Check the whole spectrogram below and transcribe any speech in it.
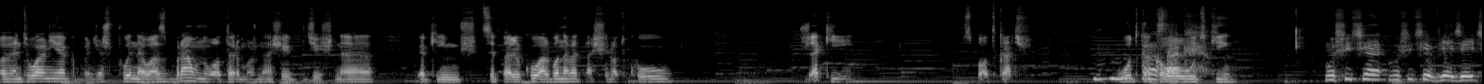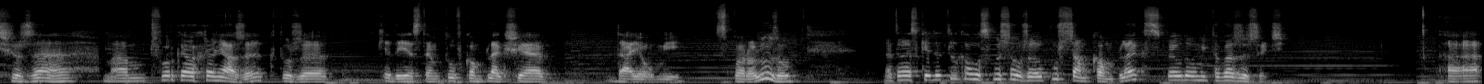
ewentualnie jak będziesz płynęła z Brownwater, można się gdzieś na jakimś cypelku albo nawet na środku rzeki spotkać. Mhm. Łódka Teraz koło tak. łódki. Musicie, musicie wiedzieć, że mam czwórkę ochroniarzy, którzy kiedy jestem tu w kompleksie dają mi sporo luzu. Natomiast kiedy tylko usłyszą, że opuszczam kompleks, będą mi towarzyszyć. A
